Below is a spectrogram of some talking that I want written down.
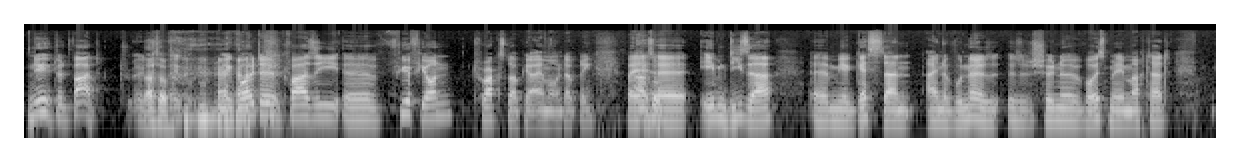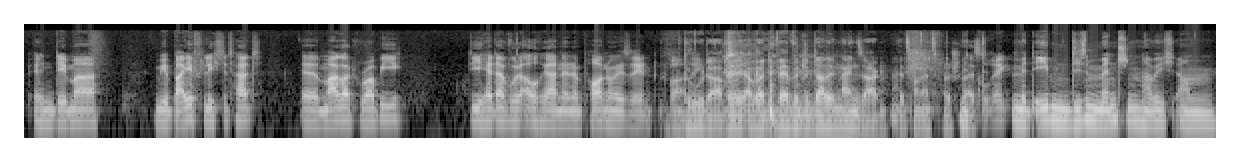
Nee, das war's. Ach so. Ich, ich wollte quasi äh, für Fionn Truckstop hier einmal unterbringen, weil so. äh, eben dieser äh, mir gestern eine wunderschöne Voicemail gemacht hat, indem er mir beipflichtet hat, äh, Margot Robbie, die hätte er wohl auch gerne in einem Porno gesehen. Quasi. Du, da, aber wer würde da denn Nein sagen? Jetzt mal ganz voll Scheiß. Korrekt. Mit eben diesem Menschen habe ich am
